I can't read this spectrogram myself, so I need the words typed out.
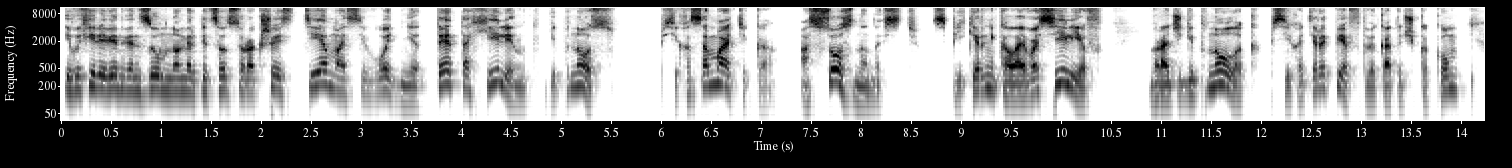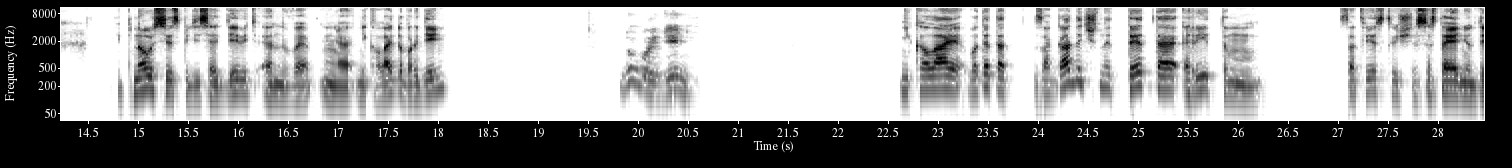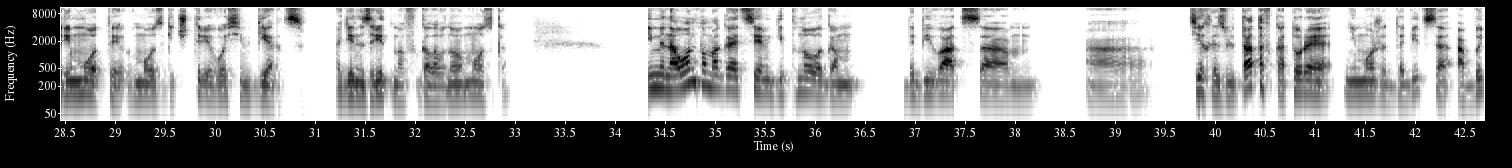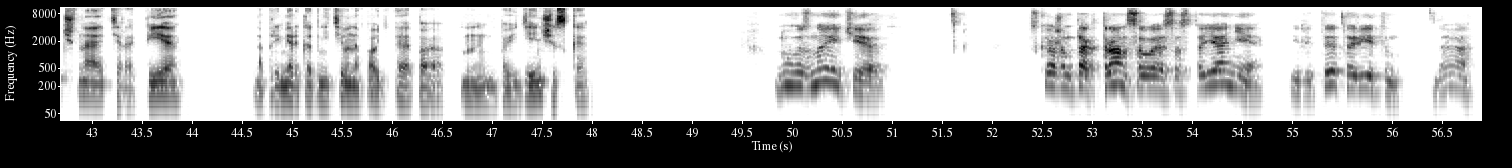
И в эфире Винвензум номер 546. Тема сегодня тета-хиллинг, гипноз, психосоматика, осознанность. Спикер Николай Васильев, врач-гипнолог, психотерапевт vk.com, гипнозис 59НВ. Николай, добрый день. Добрый день. Николай, вот этот загадочный тета-ритм, соответствующий состоянию дремоты в мозге 4-8 Гц, один из ритмов головного мозга. Именно он помогает всем гипнологам добиваться э, тех результатов, которые не может добиться обычная терапия, например, когнитивно-поведенческая. Ну, вы знаете, скажем так, трансовое состояние или тета-ритм, да,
